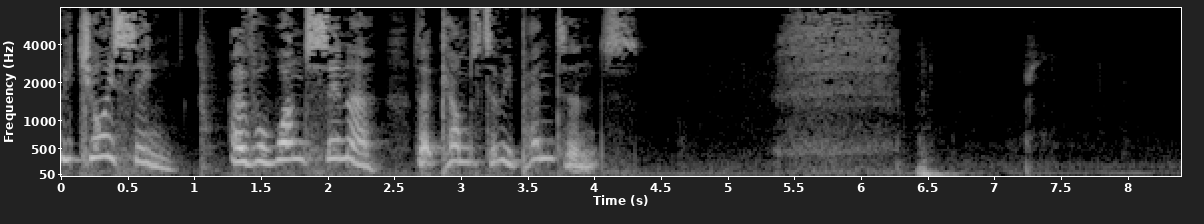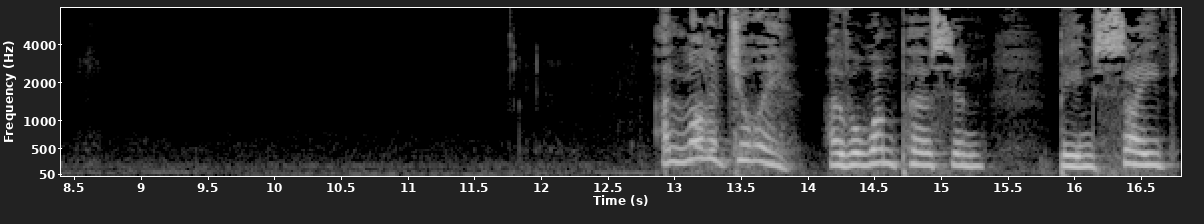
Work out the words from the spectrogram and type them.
Rejoicing over one sinner that comes to repentance. A lot of joy over one person being saved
